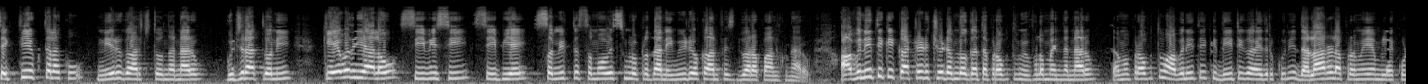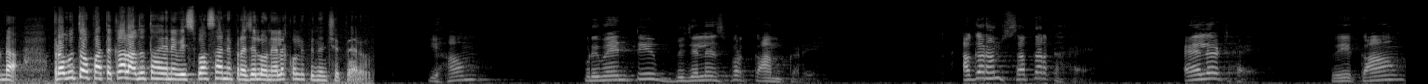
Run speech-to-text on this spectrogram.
శక్తియుక్తలకు నీరుగార్చుతోందన్నారు. గుజరాత్లోని కేవదియాలో సివిసి సిబిఐ సంయుక్త సమావేశంలో ప్రధాని వీడియో కాన్ఫరెన్స్ ద్వారా పాల్గొన్నారు. అవినీతికి కట్టడి చేయడంలో గత ప్రభుత్వం విఫలమైందన్నారు. తమ ప్రభుత్వం అవినీతికి ధీటిగా ఎదుర్కొని దళారుల ప్రమేయం లేకుండా ప్రభుత్వ పథకాలు అందుతాయనే విశ్వాసాన్ని ప్రజల్లో నెలకొల్పిందని చెప్పారు. प्रिवेंटिव विजिलेंस पर काम करें। अगर हम सतर्क है, अलर्ट है तो ये काम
